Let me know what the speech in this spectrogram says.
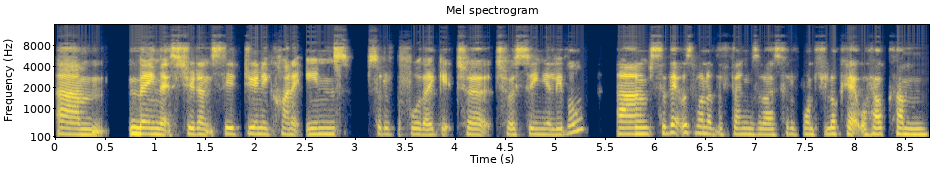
um, mean that students their journey kind of ends sort of before they get to to a senior level. Um, so that was one of the things that I sort of wanted to look at. Well, how come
